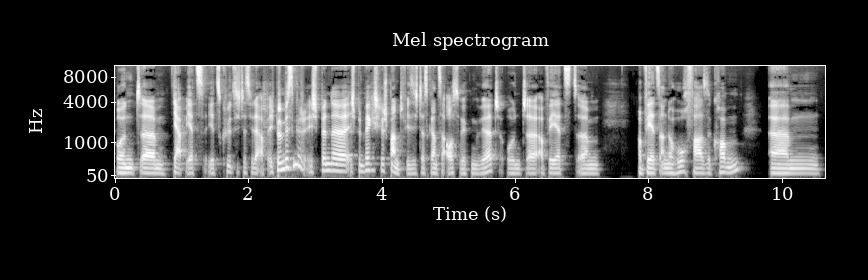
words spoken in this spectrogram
Und ähm, ja, jetzt jetzt kühlt sich das wieder ab. Ich bin ein bisschen, ich bin, äh, ich bin wirklich gespannt, wie sich das Ganze auswirken wird und äh, ob wir jetzt, ähm, ob wir jetzt an eine Hochphase kommen. Ähm,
